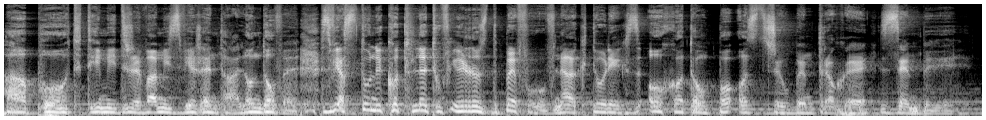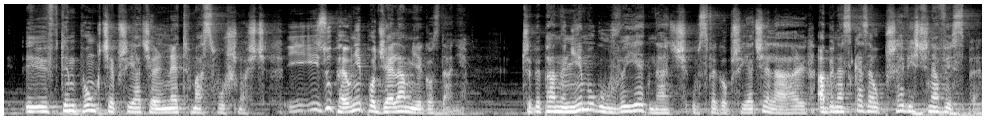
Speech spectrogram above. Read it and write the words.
a pod tymi drzewami zwierzęta lądowe, zwiastuny kotletów i rozbefów, na których z ochotą poostrzyłbym trochę zęby. w tym punkcie przyjaciel Net ma słuszność i, i zupełnie podzielam jego zdanie. Czy by pan nie mógł wyjednać u swego przyjaciela, aby nas kazał przewieźć na wyspę?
